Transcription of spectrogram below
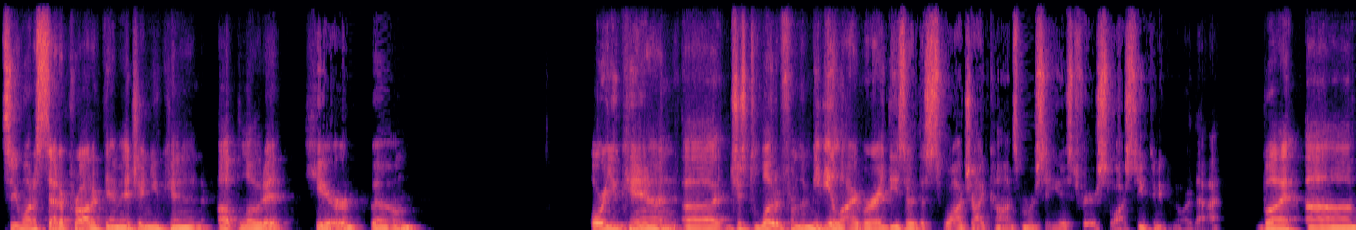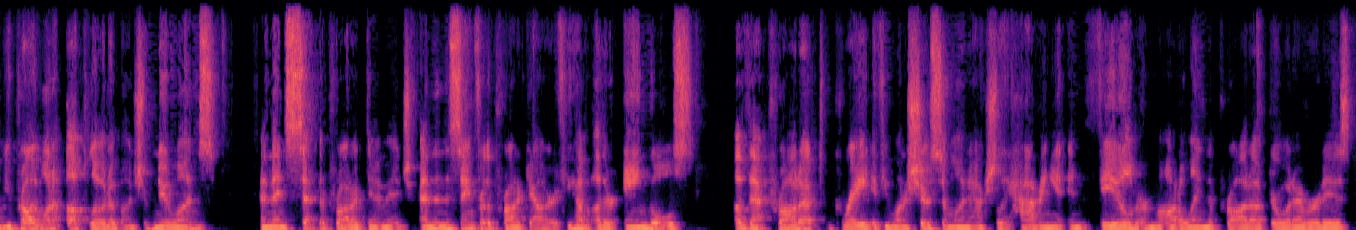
So you want to set a product image and you can upload it here, boom. Or you can uh, just load it from the media library. These are the swatch icons Mercy used for your swatch, so you can ignore that. But um, you probably want to upload a bunch of new ones and then set the product image. And then the same for the product gallery. If you have other angles of that product, great. If you want to show someone actually having it in the field or modeling the product or whatever it is,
